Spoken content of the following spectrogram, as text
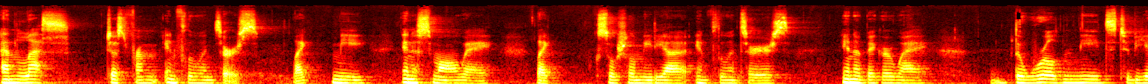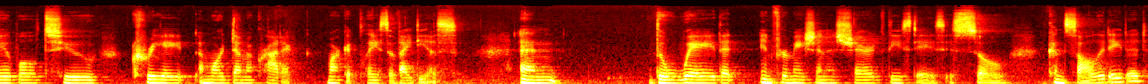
and less just from influencers like me in a small way, like social media influencers in a bigger way. The world needs to be able to create a more democratic marketplace of ideas. And the way that information is shared these days is so consolidated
